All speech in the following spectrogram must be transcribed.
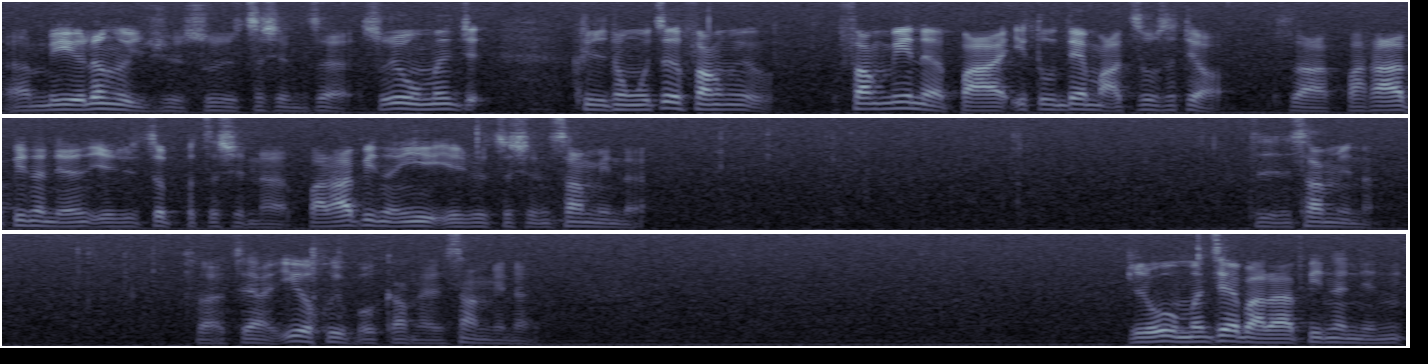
呃，没有任何语句属于执行者，所以我们就可以通过这方面方面的把一段代码注释掉，是吧？把它变成零，也就这不执行了；把它变成一，也就执行上面的，执行上面的，是吧？这样又恢复刚才上面的。比如我们再把它变成零，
